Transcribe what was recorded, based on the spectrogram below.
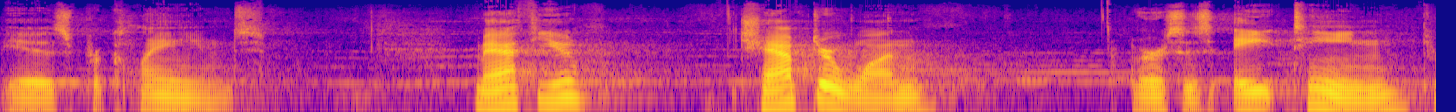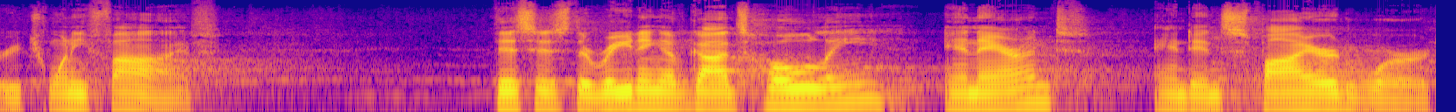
is proclaimed. Matthew chapter 1, verses 18 through 25. This is the reading of God's holy, inerrant, and inspired word.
